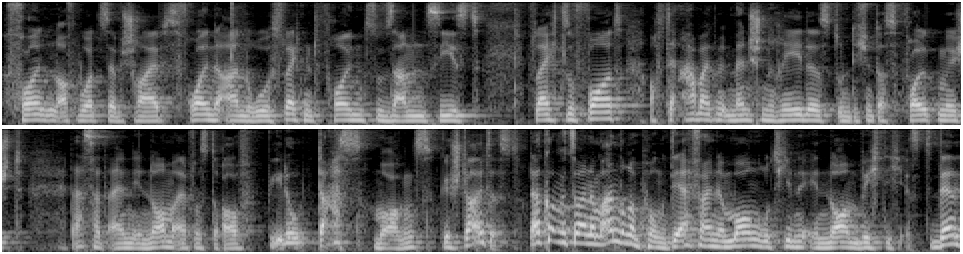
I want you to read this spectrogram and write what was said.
Freunden auf WhatsApp schreibst, Freunde anrufst, vielleicht mit Freunden zusammenziehst, vielleicht sofort auf der Arbeit mit Menschen redest und dich unter das Volk mischt. Das hat einen enormen Einfluss darauf, wie du das morgens gestaltest. Da kommen wir zu einem anderen Punkt, der für eine Morgenroutine enorm wichtig ist. Denn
